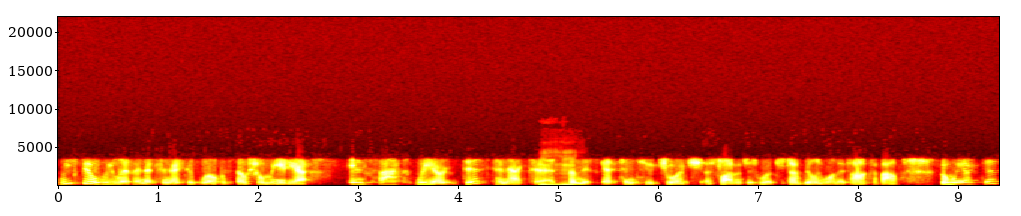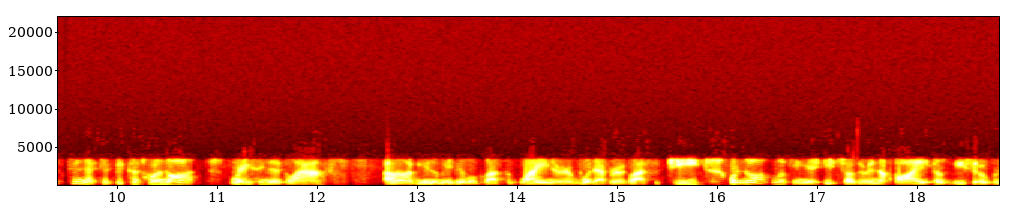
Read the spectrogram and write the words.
we feel we live in a connected world with social media in fact, we are disconnected, mm-hmm. and this gets into George Slavich's work, which I really want to talk about. But we are disconnected because we're not raising a glass, um, you know, maybe a little glass of wine or whatever, a glass of tea. We're not looking at each other in the eye, at least over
